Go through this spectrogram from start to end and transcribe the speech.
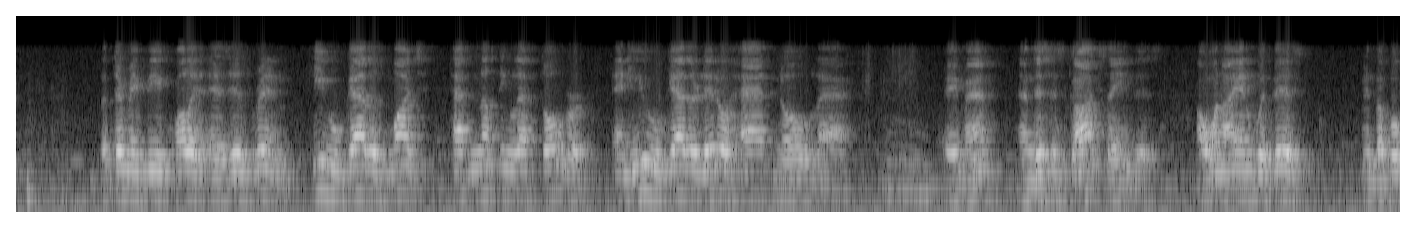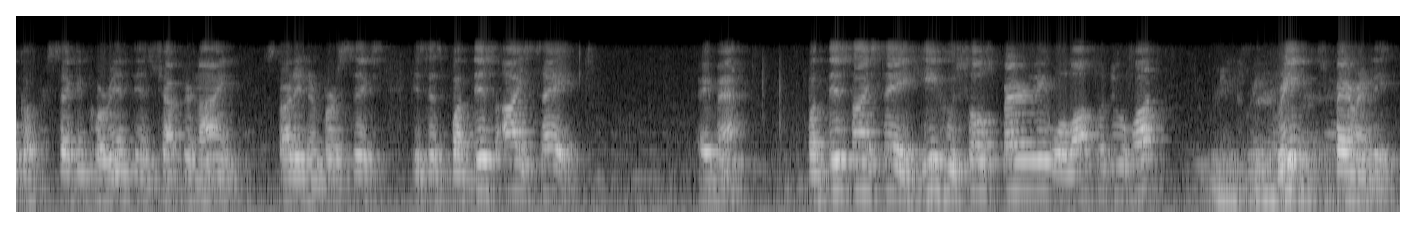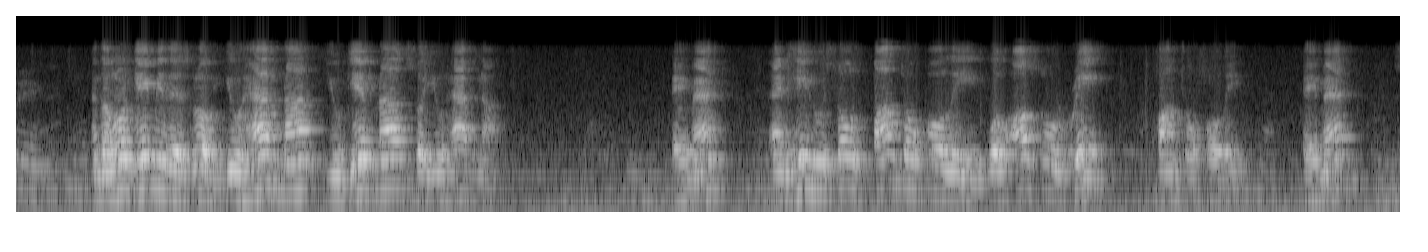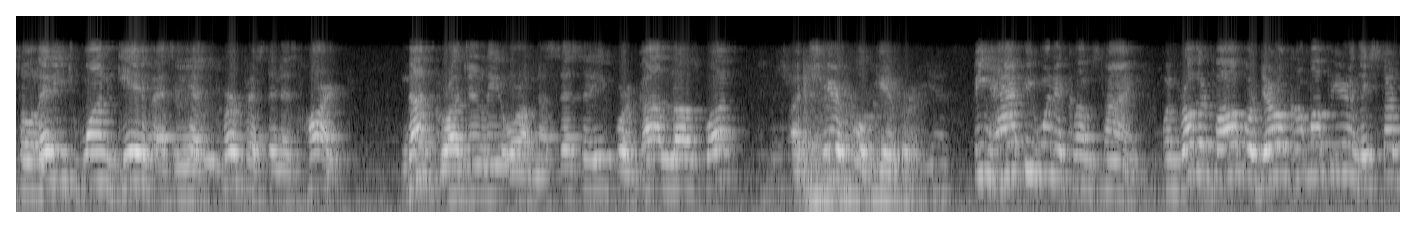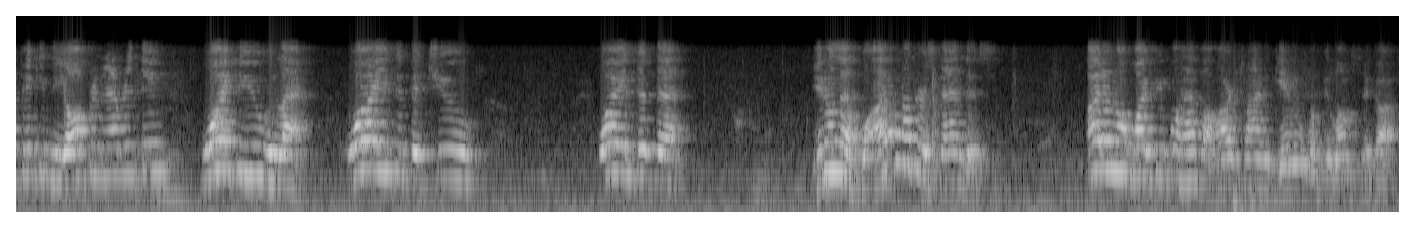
That there may be equality, as is written, He who gathers much had nothing left over, and he who gathered little had no lack. Mm-hmm. Amen. And this is God saying this. I want to end with this in the book of Second Corinthians, chapter 9, starting in verse 6. It says, But this I say, Amen. But this I say, he who sows sparingly will also do what? Reap sparingly. And the Lord gave me this. Look, you have not, you give not, so you have not. Amen. And he who sows bountifully will also reap bountifully. Amen. So let each one give as he has purposed in his heart, not grudgingly or of necessity, for God loves what? A cheerful giver. Be happy when it comes time. When Brother Bob or Daryl come up here and they start picking the offering and everything, why do you laugh? Why is it that you, why is it that you know that? Well, I don't understand this. I don't know why people have a hard time giving what belongs to God.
